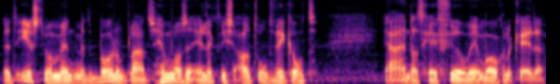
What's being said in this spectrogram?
het eerste moment met de bodemplaat helemaal als een elektrische auto ontwikkeld. Ja, en dat geeft veel meer mogelijkheden.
